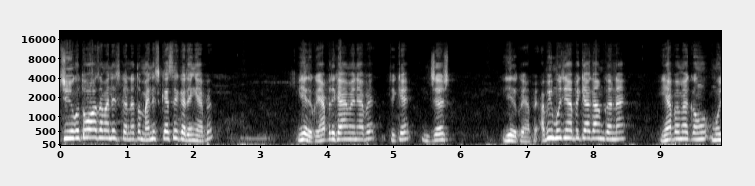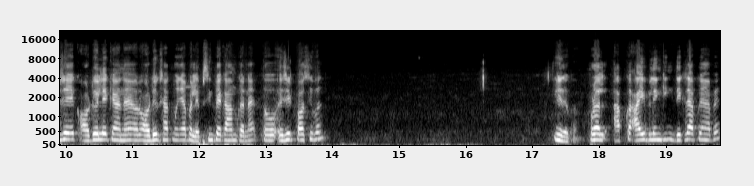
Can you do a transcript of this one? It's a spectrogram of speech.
चीज़ों को थोड़ा सा मैनेज करना है तो मैनेज कैसे करेंगे यहाँ पे? ये देखो, यहाँ पे दिखाया मैंने यहाँ पे, ठीक है? जस्ट ये देखो यहाँ पे। अभी मुझे यहाँ पे क्या काम करना है? यहाँ पे मैं कहूँ, मुझे एक ऑडियो लेके आना है और ऑडियो के साथ मुझे यहाँ पे लिपसिंग पे काम करना है। तो इज़ इट पॉसिबल ये देखो, पूरा आपका आई ब्लिंकिंग दिख रहा है आपको यहाँ पे?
